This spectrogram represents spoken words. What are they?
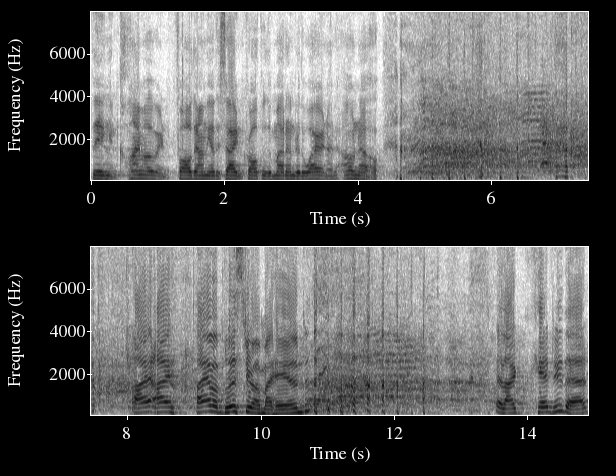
thing and climb over and fall down the other side and crawl through the mud under the wire. And I thought, oh no. I, I, I have a blister on my hand. and I can't do that.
